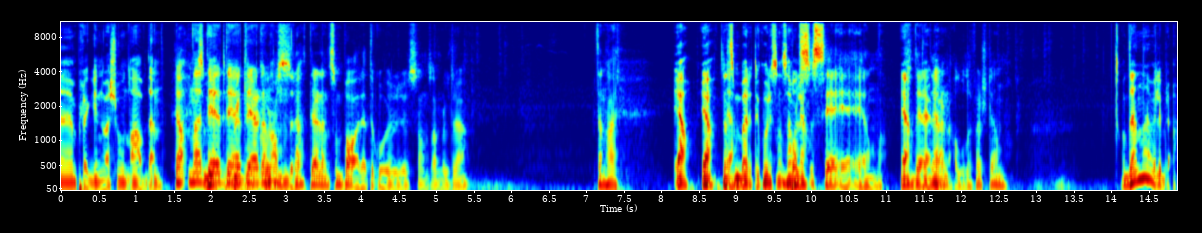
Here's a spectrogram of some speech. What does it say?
uh, plug-in-versjon av den. Ja, nei, som det, heter det, det er den Chorus. andre. Det er den som bare heter Chorus-ensemble, tror jeg. Den her. Ja, ja den Ja. som bare heter Chorus Ensemble. Boss CE1. Da. Ja, Så det, det det, er er den. aller første igjen. Og den er veldig bra.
